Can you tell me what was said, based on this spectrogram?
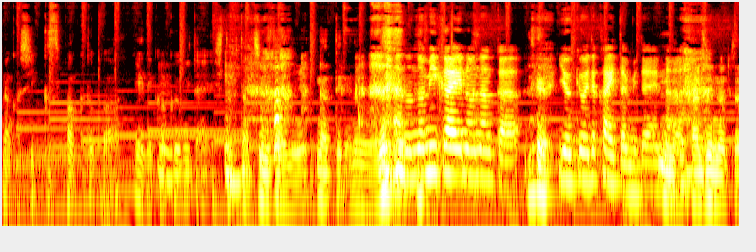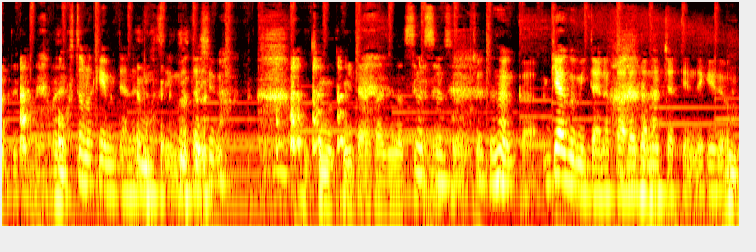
なんかシックスパックとか絵で描くみたいな人たちみたいになってるよね、あ。の飲み会のなんか ね。余興で書いたみたいな。な感じになっちゃってるよ北ね。斗の拳みたいになってます今私 のキムクみたいな感じになってるよね。そうそうそう。ちょっとなんかギャグみたいな体になっちゃってんだけど、うん。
